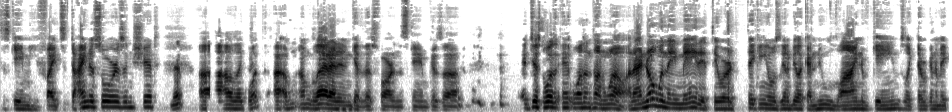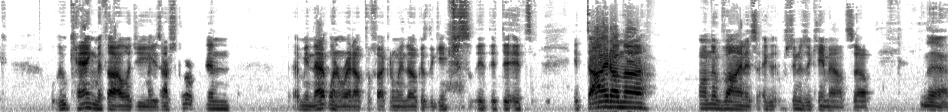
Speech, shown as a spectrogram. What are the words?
this game he fights dinosaurs and shit." Yep. Uh, I was like, "What?" I'm, I'm glad I didn't get this far in this game because uh, it just wasn't it wasn't done well. And I know when they made it, they were thinking it was going to be like a new line of games, like they were going to make Liu Kang mythologies or Scorpion. I mean, that went right out the fucking window because the game just it, it it's it died on the on the vine as, as soon as it came out. So Yeah.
